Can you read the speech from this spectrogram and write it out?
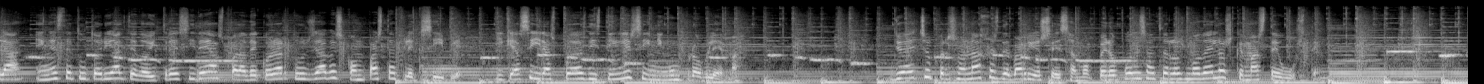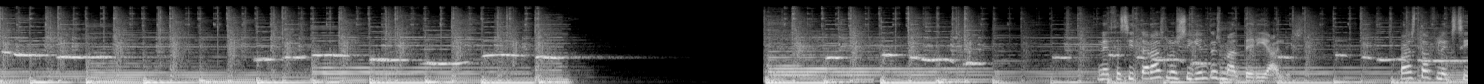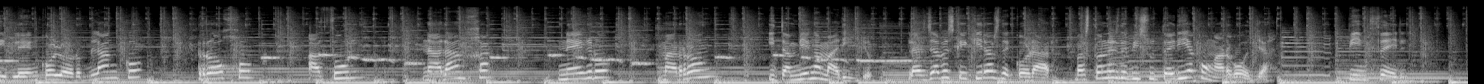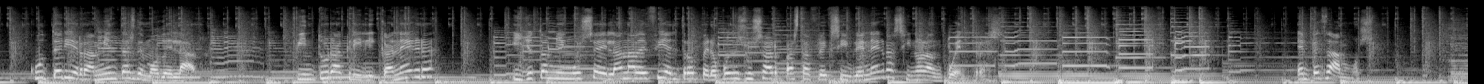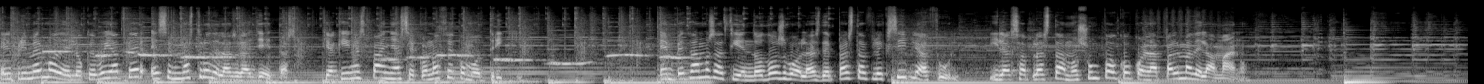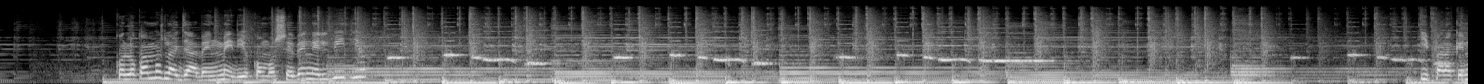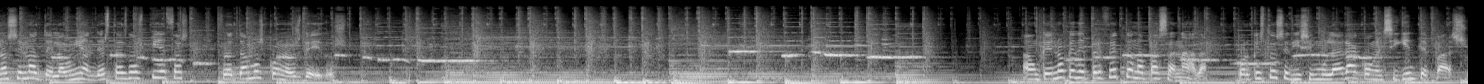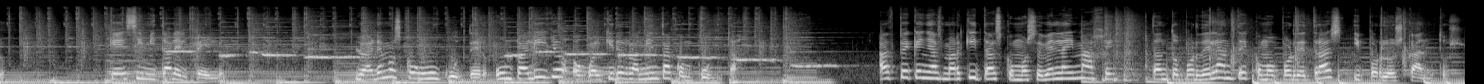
Hola, en este tutorial te doy tres ideas para decorar tus llaves con pasta flexible y que así las puedas distinguir sin ningún problema. Yo he hecho personajes de Barrio Sésamo, pero puedes hacer los modelos que más te gusten. Necesitarás los siguientes materiales pasta flexible en color blanco, rojo, azul, naranja, negro, marrón y también amarillo. Las llaves que quieras decorar, bastones de bisutería con argolla, pincel, cúter y herramientas de modelar, pintura acrílica negra y yo también usé lana de fieltro pero puedes usar pasta flexible negra si no la encuentras. Empezamos. El primer modelo que voy a hacer es el monstruo de las galletas, que aquí en España se conoce como triqui. Empezamos haciendo dos bolas de pasta flexible azul y las aplastamos un poco con la palma de la mano. Colocamos la llave en medio como se ve en el vídeo y para que no se note la unión de estas dos piezas, frotamos con los dedos. Aunque no quede perfecto no pasa nada, porque esto se disimulará con el siguiente paso, que es imitar el pelo. Lo haremos con un cúter, un palillo o cualquier herramienta con punta. Haz pequeñas marquitas como se ve en la imagen, tanto por delante como por detrás y por los cantos.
